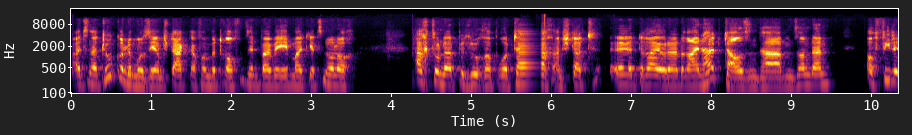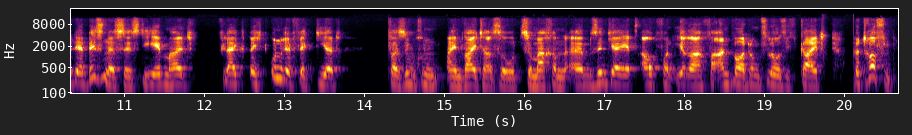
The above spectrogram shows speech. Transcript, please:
als Naturkundemuseum stark davon betroffen sind, weil wir eben halt jetzt nur noch 800 Besucher pro Tag anstatt äh, drei oder dreieinhalbtausend haben, sondern auch viele der Businesses, die eben halt vielleicht recht unreflektiert versuchen, ein Weiter so zu machen, ähm, sind ja jetzt auch von ihrer Verantwortungslosigkeit betroffen.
